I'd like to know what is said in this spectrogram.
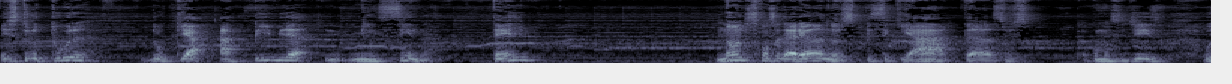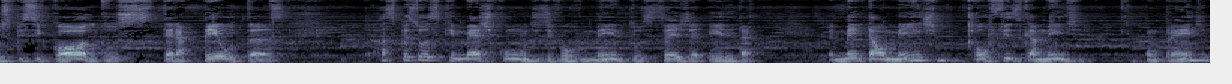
estrutura do que a, a Bíblia me ensina, entende? Não desconsiderando os psiquiatras, os, como se diz, os psicólogos, terapeutas, as pessoas que mexem com o desenvolvimento, seja ele da, mentalmente ou fisicamente, compreende?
